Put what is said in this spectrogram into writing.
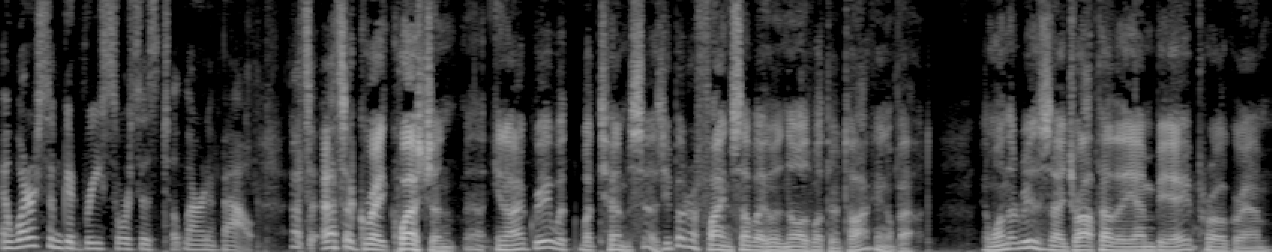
and what are some good resources to learn about? That's a, that's a great question. Uh, you know, I agree with what Tim says. You better find somebody who knows what they're talking about. And one of the reasons I dropped out of the MBA program,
